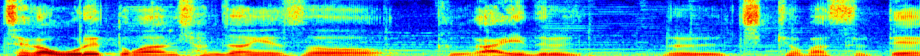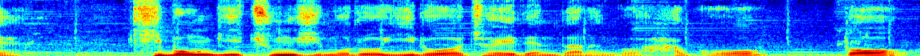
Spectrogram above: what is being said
제가 오랫동안 현장에서 그 아이들을 지켜봤을 때 기본기 중심으로 이루어져야 된다는 거 하고 또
